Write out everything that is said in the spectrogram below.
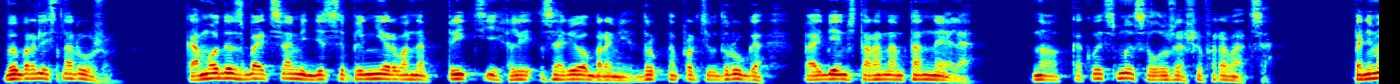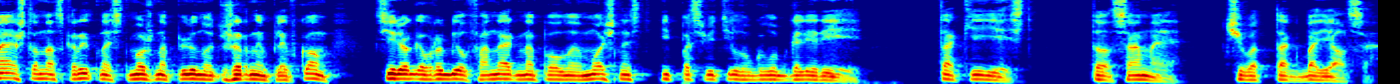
Выбрались наружу. Комоды с бойцами дисциплинированно притихли за ребрами друг напротив друга по обеим сторонам тоннеля. Но какой смысл уже шифроваться? Понимая, что на скрытность можно плюнуть жирным плевком, Серега врубил фонарь на полную мощность и посветил вглубь галереи. Так и есть. То самое, чего так боялся.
